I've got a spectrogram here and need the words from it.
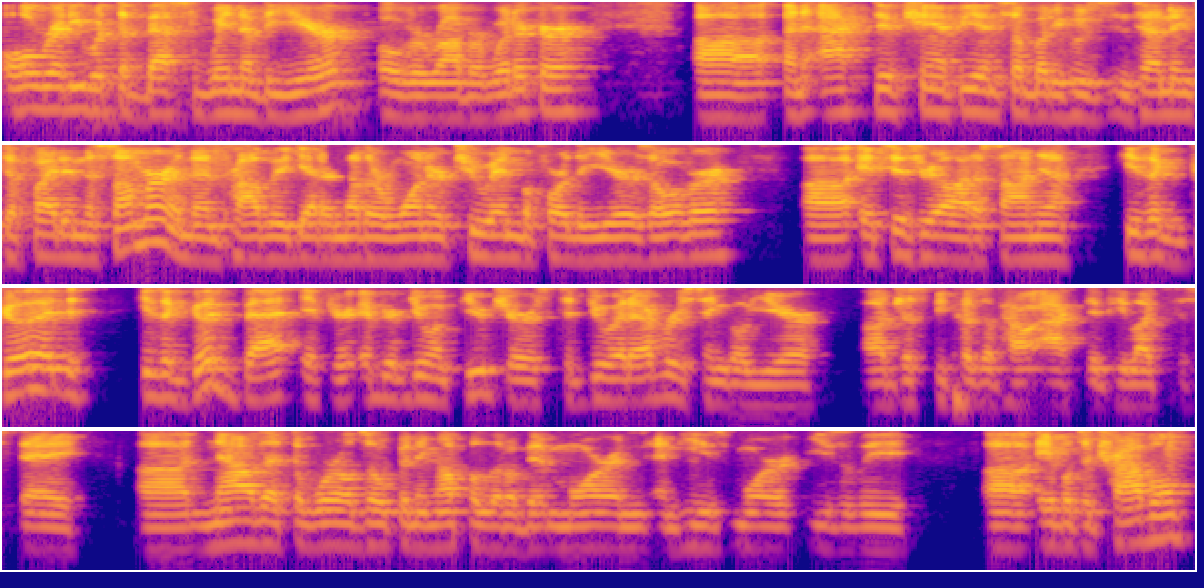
already with the best win of the year over Robert Whitaker. Uh, an active champion, somebody who's intending to fight in the summer and then probably get another one or two in before the year is over. Uh, it's Israel Adesanya. He's a good he's a good bet if you're if you're doing futures to do it every single year, uh, just because of how active he likes to stay. Uh, now that the world's opening up a little bit more and, and he's more easily uh, able to travel,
